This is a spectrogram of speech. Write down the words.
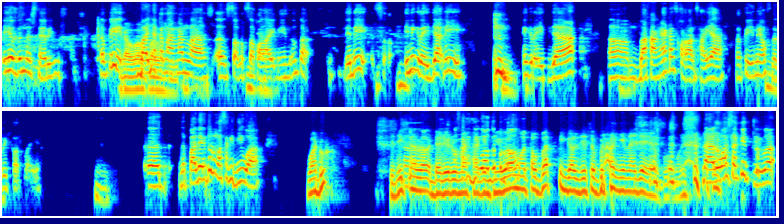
Iya benar serius. Tapi apa -apa. banyak kenangan lah sekolah ini. Entah. Jadi ini gereja nih. Ini gereja um, belakangnya kan sekolah saya. Tapi ini off the record lah ya. Uh, depannya itu rumah sakit jiwa Waduh. Jadi uh, kalau dari rumah sakit jiwa, jiwa mau tobat tinggal diseberangin aja ya Bu. nah rumah sakit jiwa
